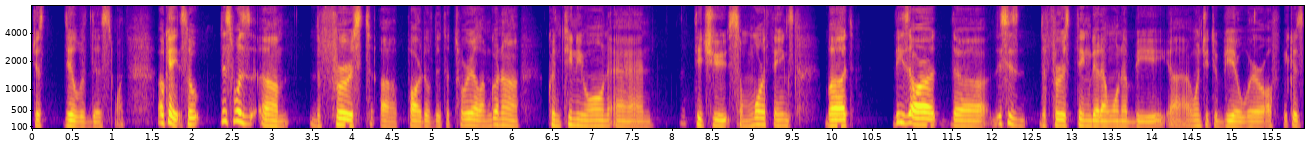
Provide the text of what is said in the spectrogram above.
just deal with this one. Okay, so this was um, the first uh, part of the tutorial. I'm gonna continue on and teach you some more things, but these are the this is the first thing that I want to be uh, I want you to be aware of because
